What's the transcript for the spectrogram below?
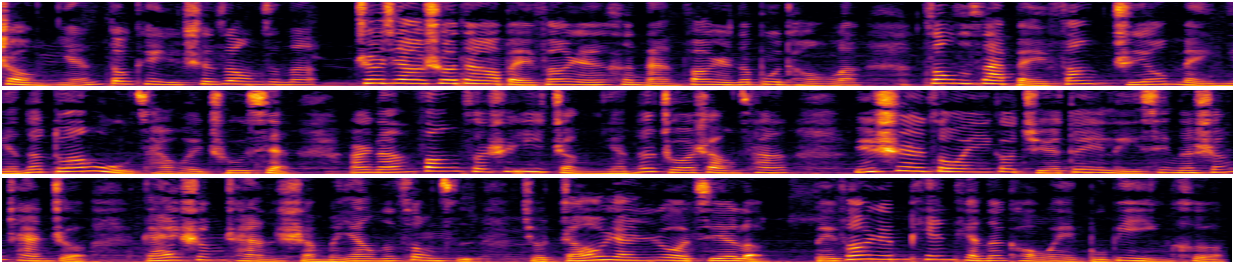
整年都可以吃粽子呢？这就要说到北方人和南方人的不同了。粽子在北方只有每年的端午才会出现，而南方则是一整年的桌上餐。于是，作为一个绝对理性的生产者，该生产什么样的粽子就昭然若揭了。北方人偏甜的口味不必迎合，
